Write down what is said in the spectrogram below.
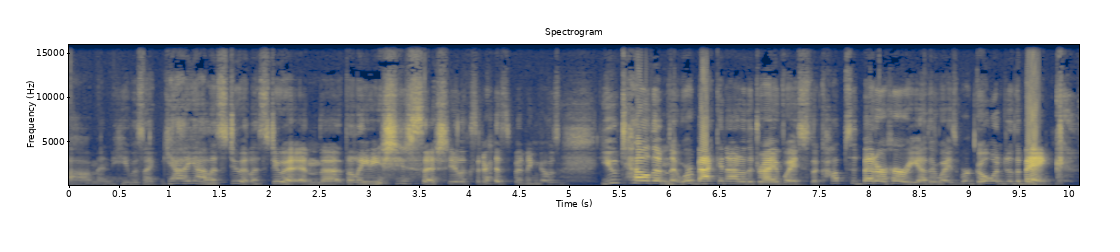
Um, and he was like, yeah, yeah, let's do it, let's do it. And the, the lady, she says, she looks at her husband and goes, you tell them that we're backing out of the driveway, so the cops had better hurry, otherwise we're going to the bank.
